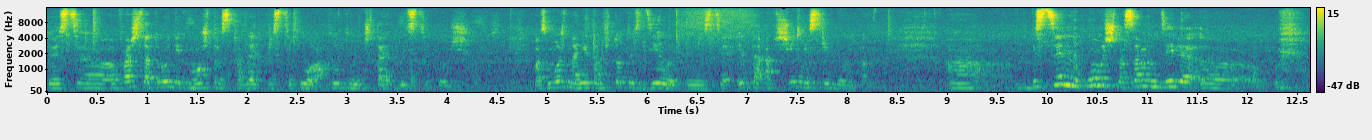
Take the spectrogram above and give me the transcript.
То есть э, ваш сотрудник может рассказать про стекло, а кто-то мечтает быть стеклойщиком. Возможно, они там что-то сделают вместе. Это общение с ребенком. А, бесценная помощь на самом деле э,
